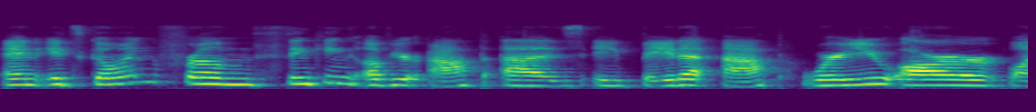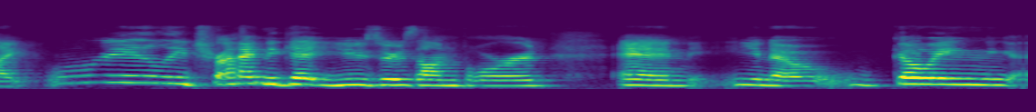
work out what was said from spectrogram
And it's going from thinking of your app as a beta app where you are like really trying to get users on board and, you know, going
